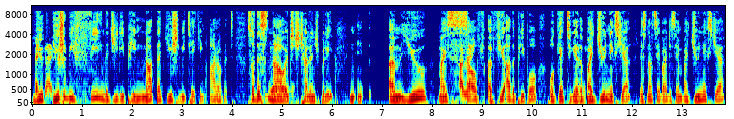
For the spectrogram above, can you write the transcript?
you, Exactly. you should be feeding the GDP, not that you should be taking out of it. So this is now a challenge, Billy. Um, you, myself, a few other people will get together by June next year. Let's not say by December, by June next year.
